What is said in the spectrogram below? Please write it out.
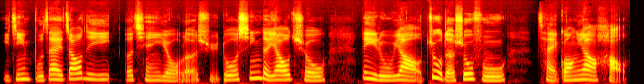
已经不再着急，而且有了许多新的要求，例如要住得舒服、采光要好。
